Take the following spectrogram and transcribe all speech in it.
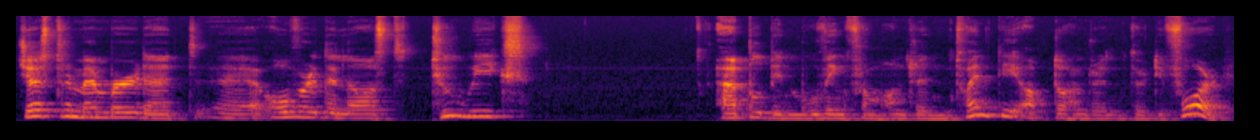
Just remember that uh, over the last two weeks, Apple been moving from 120 up to 134.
